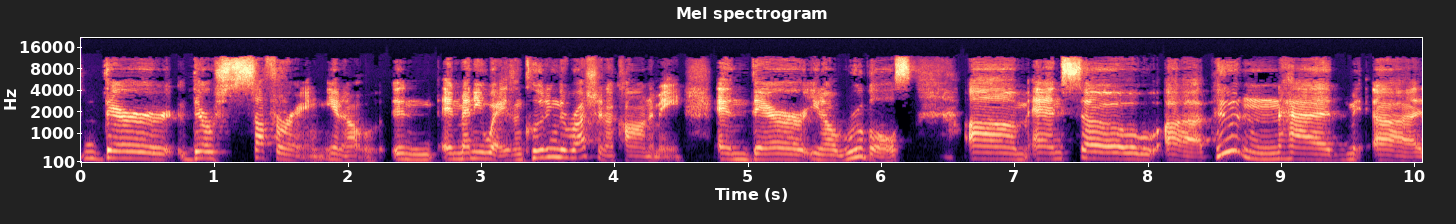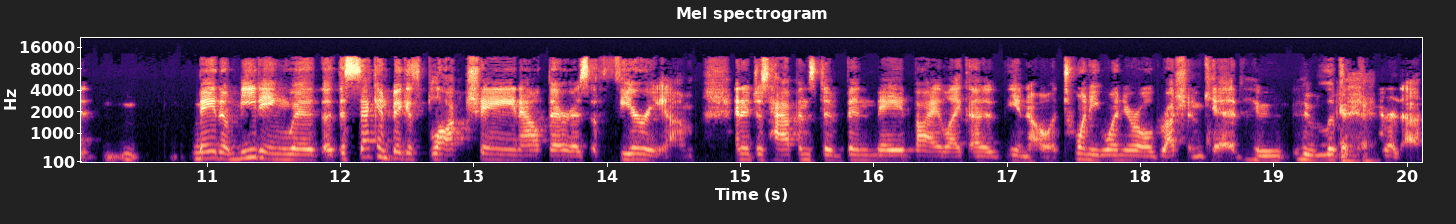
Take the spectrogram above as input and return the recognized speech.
they're they're suffering you know in in many ways including the russian economy and their you know rubles um, and so uh, putin had uh, made a meeting with the second biggest blockchain out there is ethereum and it just happens to have been made by like a you know a 21 year old russian kid who who lived in canada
